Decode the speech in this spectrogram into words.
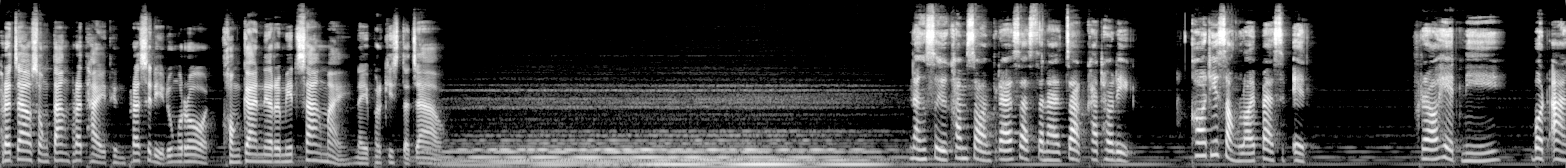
พระเจ้าทรงตั้งพระทัยถึงพระสิริรุ่งโรจน์ของการเนรมิตสร้างใหม่ในพระคริสตเจ้า หนังสือคำสอนพระศาสนาจักคาทอลิก ข้อที่ 281 เพราะเหตุนี้บทอ่าน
